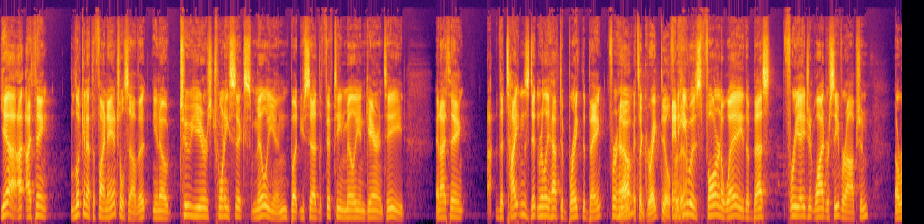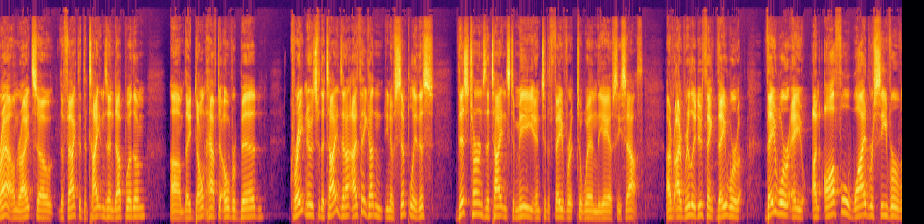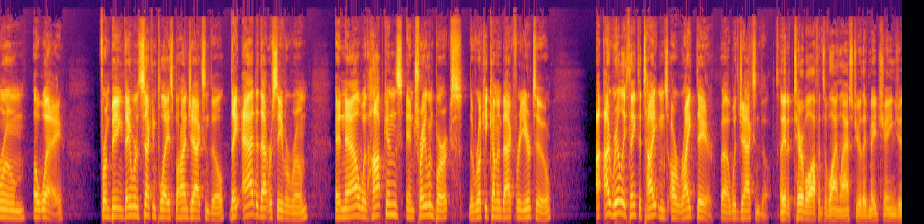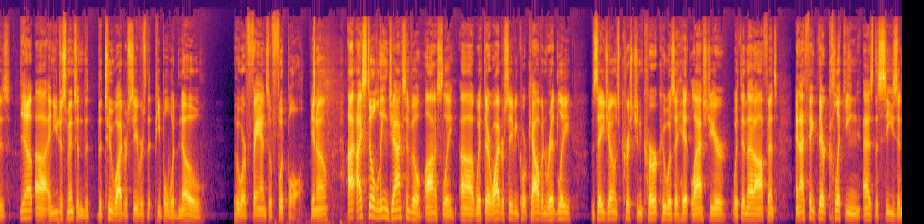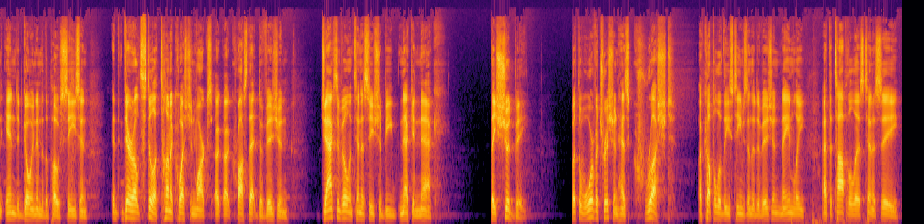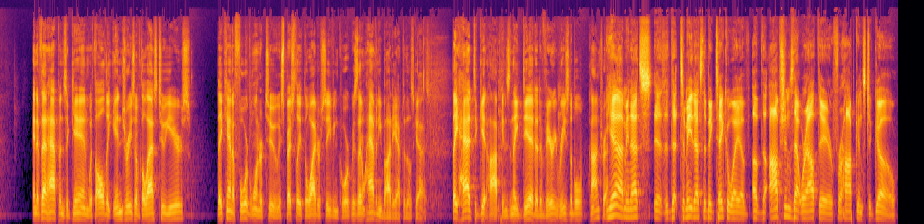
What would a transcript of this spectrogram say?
Yeah, I, I think looking at the financials of it, you know, two years, twenty six million, but you said the fifteen million guaranteed, and I think uh, the Titans didn't really have to break the bank for him. No, it's a great deal for him. and them. he was far and away the best free agent wide receiver option around, right? So the fact that the Titans end up with him, um, they don't have to overbid. Great news for the Titans, and I, I think you know, simply this this turns the Titans to me into the favorite to win the AFC South. I, I really do think they were they were a an awful wide receiver room away from being they were in second place behind Jacksonville. They add to that receiver room. And now with Hopkins and Treylon Burks, the rookie coming back for a year two, I, I really think the Titans are right there uh, with Jacksonville. They had a terrible offensive line last year. They've made changes. Yep. Uh, and you just mentioned the, the two wide receivers that people would know who are fans of football. You know, I, I still lean Jacksonville, honestly, uh, with their wide receiving core, Calvin Ridley, Zay Jones, Christian Kirk, who was a hit last year within that offense. And I think they're clicking as the season ended going into the postseason. There are still a ton of question marks a- across that division. Jacksonville and Tennessee should be neck and neck. They should be. But the war of attrition has crushed a couple of these teams in the division, namely at the top of the list, Tennessee. And if that happens again with all the injuries over the last two years, they can't afford one or two, especially at the wide receiving core, because they don't have anybody after those guys. They had to get Hopkins, and they did at a very reasonable contract. Yeah, I mean that's uh, to me that's the big takeaway of of the options that were out there for Hopkins to go.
